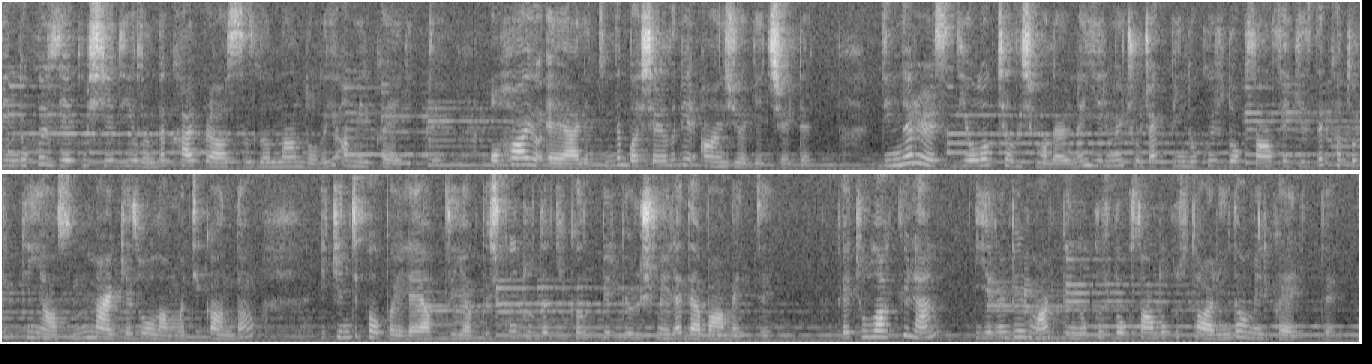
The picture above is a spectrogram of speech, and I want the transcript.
1977 yılında kalp rahatsızlığından dolayı Amerika'ya gitti. Ohio eyaletinde başarılı bir anjiyo geçirdi. Dinler arası diyalog çalışmalarını 23 Ocak 1998'de Katolik dünyasının merkezi olan Vatikan'da ikinci Papa ile yaptığı yaklaşık 30 dakikalık bir görüşmeyle devam etti. Fethullah Gülen 21 Mart 1999 tarihinde Amerika'ya gitti.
